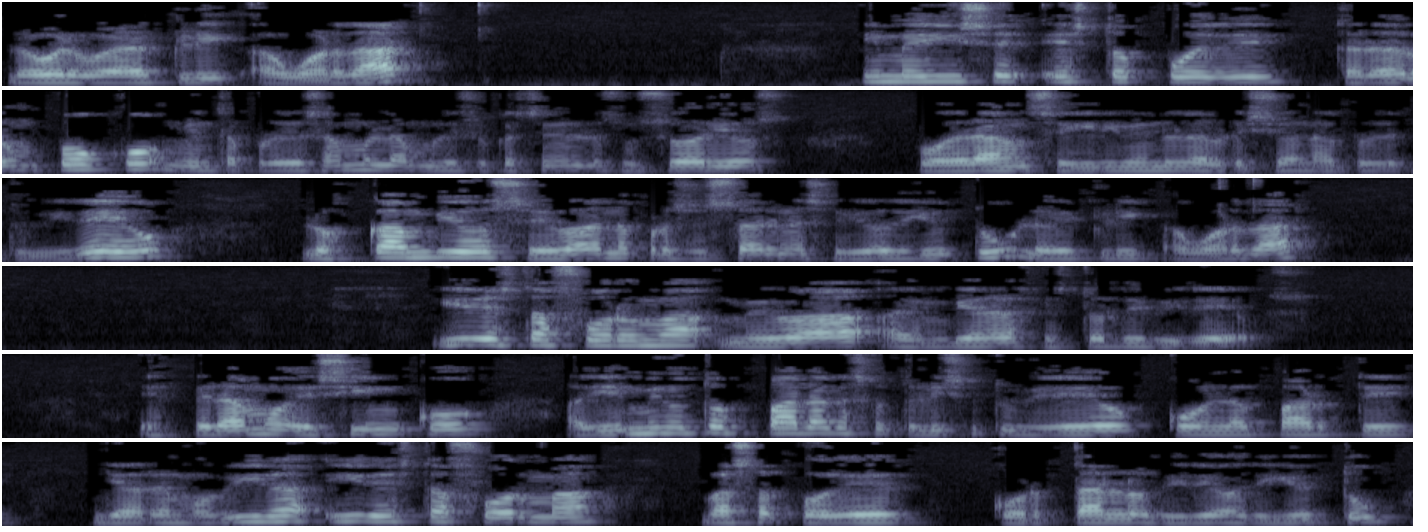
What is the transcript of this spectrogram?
Luego le voy a dar clic a guardar. Y me dice esto puede tardar un poco. Mientras procesamos la modificación de los usuarios podrán seguir viendo la versión actual de tu video los cambios se van a procesar en el servidor de YouTube, le doy clic a guardar. Y de esta forma me va a enviar al gestor de videos. Esperamos de 5 a 10 minutos para que se utilice tu video con la parte ya removida y de esta forma vas a poder cortar los videos de YouTube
